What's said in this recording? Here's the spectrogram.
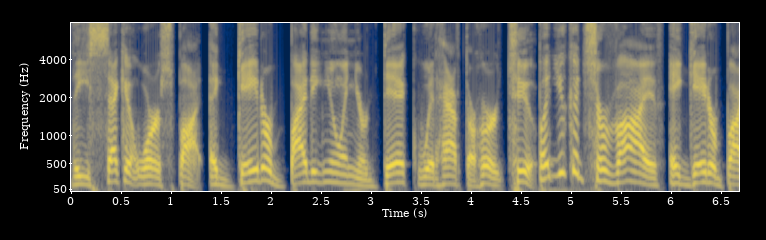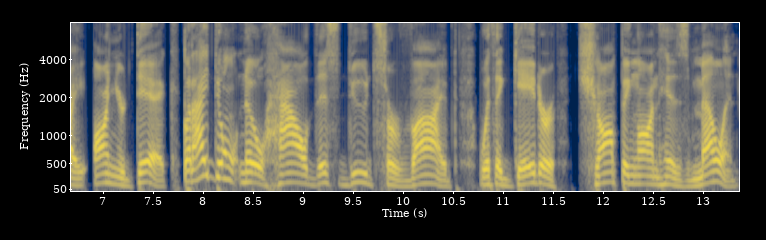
the second worst spot. A gator biting you in your dick would have to hurt too. But you could survive a gator bite on your dick. But I don't know how this dude survived with a gator chomping on his melon.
